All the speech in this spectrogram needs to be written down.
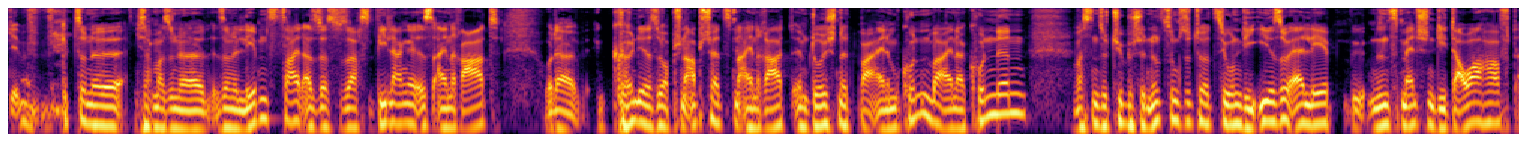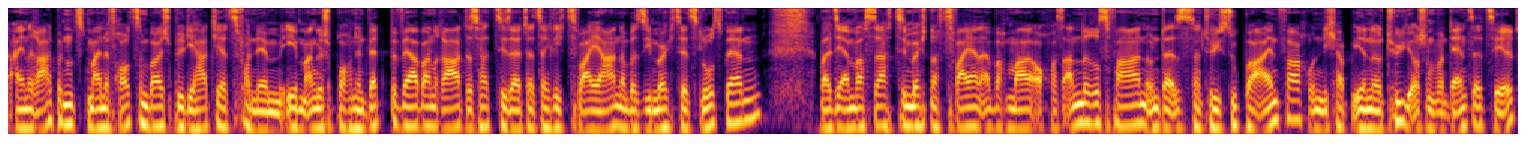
Gibt so eine, ich sag mal, so eine, so eine Lebenszeit, also dass du sagst, wie lange ist ein Rad oder könnt ihr das überhaupt schon abschätzen, ein Rad im Durchschnitt bei einem Kunden, bei einer Kundin? Was sind so typische Nutzungssituationen, die ihr so erlebt? Sind es Menschen, die dauerhaft ein Rad benutzen? Meine Frau zum Beispiel, die hat jetzt von dem eben angesprochenen Wettbewerber ein Rad, das hat sie seit tatsächlich zwei Jahren, aber sie möchte jetzt loswerden, weil sie einfach sagt, sie möchte nach zwei Jahren einfach mal auch was anderes fahren und da ist es natürlich super einfach und ich habe ihr natürlich auch schon von Dance erzählt.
